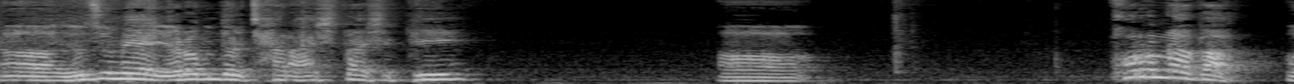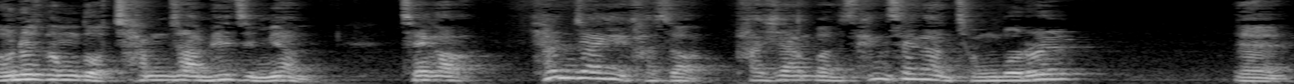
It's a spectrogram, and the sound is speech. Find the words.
어, 요즘에 여러분들 잘 아시다시피 어, 코로나가 어느 정도 잠잠해지면 제가 현장에 가서 다시 한번 생생한 정보를 예,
